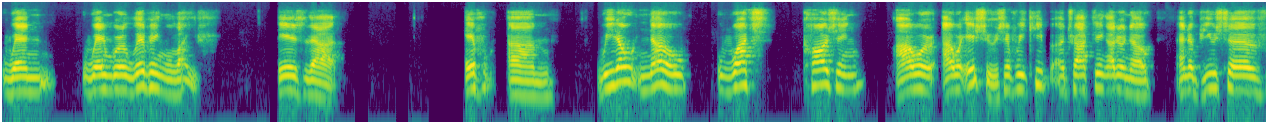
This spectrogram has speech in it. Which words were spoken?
when when we're living life is that if um, we don't know what's causing our our issues if we keep attracting i don't know an abusive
